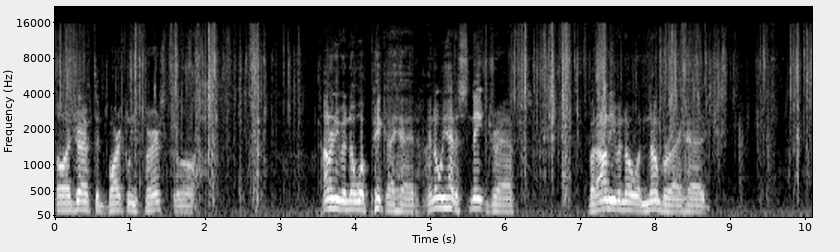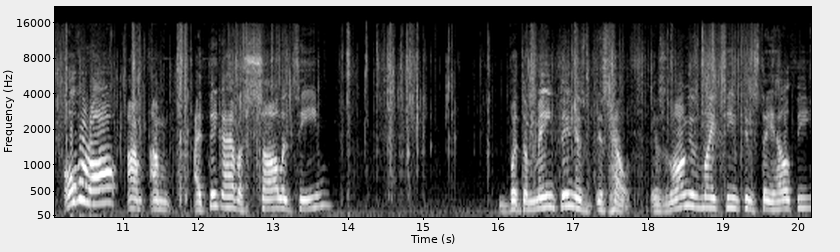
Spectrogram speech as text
Oh, I drafted Barkley first. Ugh. I don't even know what pick I had. I know we had a snake draft, but I don't even know what number I had overall, I'm I'm I think I have a solid team. But the main thing is is health. As long as my team can stay healthy,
